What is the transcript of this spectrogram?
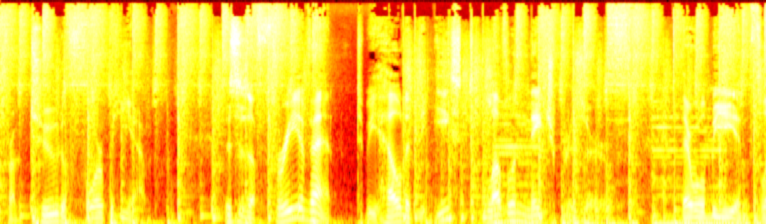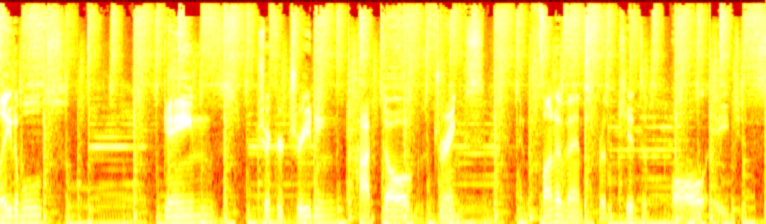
from 2 to 4 p.m. This is a free event to be held at the East Loveland Nature Preserve. There will be inflatables, games, trick or treating, hot dogs, drinks, and fun events for the kids of all ages.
